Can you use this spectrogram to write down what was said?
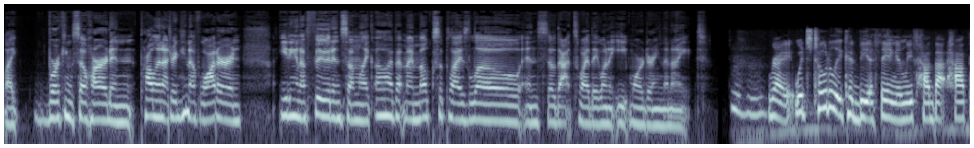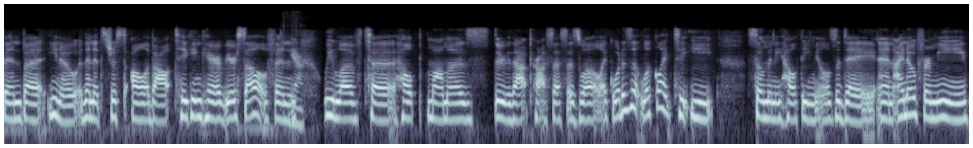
like working so hard and probably not drinking enough water and eating enough food. And so I'm like, oh, I bet my milk supply's low. And so that's why they want to eat more during the night. Mm-hmm. Right, which totally could be a thing, and we've had that happen. But you know, then it's just all about taking care of yourself, and yeah. we love to help mamas through that process as well. Like, what does it look like to eat so many healthy meals a day? And I know for me,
